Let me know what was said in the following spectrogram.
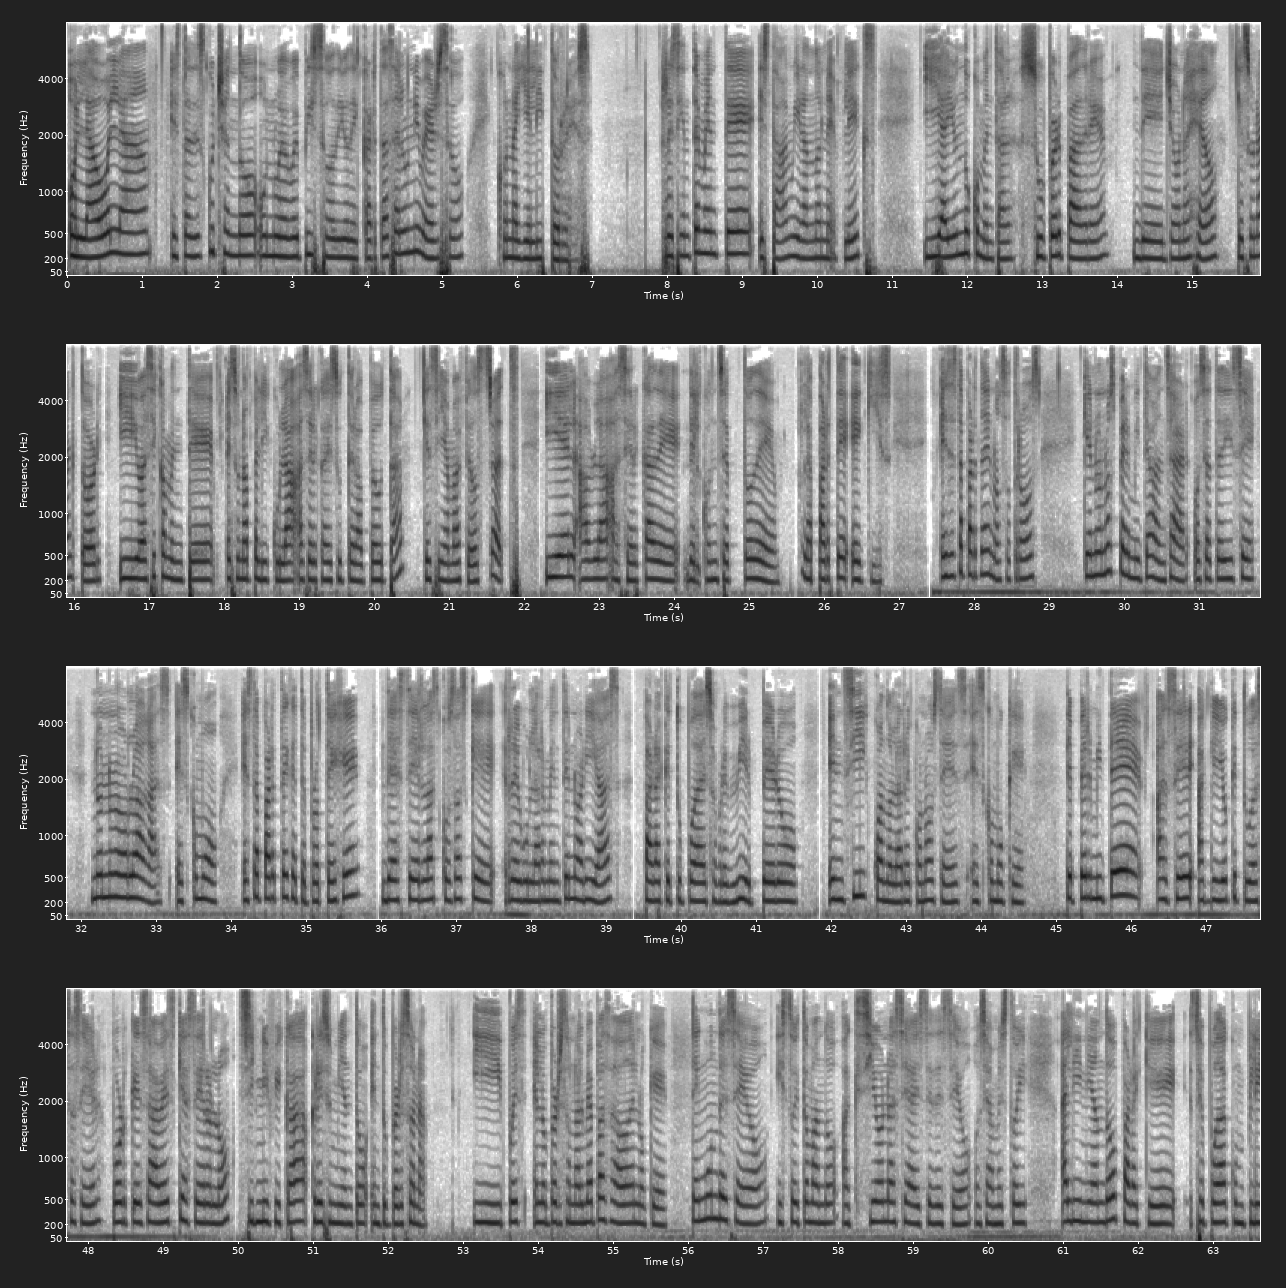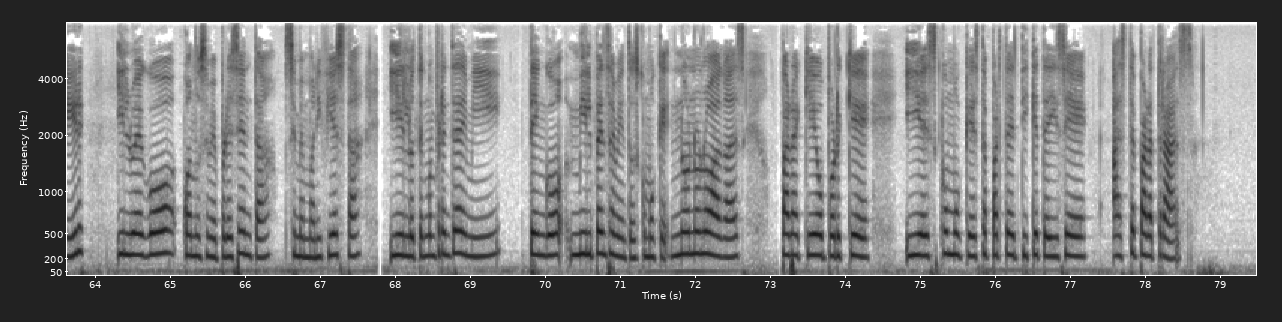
Hola, hola. Estás escuchando un nuevo episodio de Cartas al Universo con Ayeli Torres. Recientemente estaba mirando Netflix y hay un documental súper padre de Jonah Hill, que es un actor, y básicamente es una película acerca de su terapeuta que se llama Phil Stutz. Y él habla acerca de, del concepto de la parte X. Es esta parte de nosotros que no nos permite avanzar. O sea, te dice, no, no, no lo hagas. Es como esta parte que te protege de hacer las cosas que regularmente no harías para que tú puedas sobrevivir. Pero en sí, cuando la reconoces, es como que te permite hacer aquello que tú vas a hacer porque sabes que hacerlo significa crecimiento en tu persona. Y pues en lo personal me ha pasado en lo que tengo un deseo y estoy tomando acción hacia ese deseo, o sea, me estoy alineando para que se pueda cumplir y luego cuando se me presenta, se me manifiesta y lo tengo enfrente de mí, tengo mil pensamientos como que no, no lo hagas, ¿para qué o por qué? Y es como que esta parte de ti que te dice, hazte para atrás,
